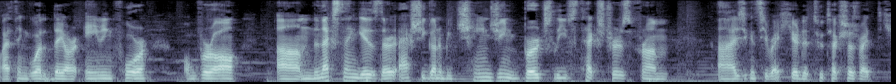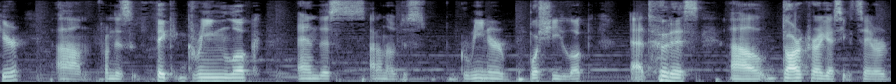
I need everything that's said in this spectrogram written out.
I think, what they are aiming for overall. Um, the next thing is they're actually going to be changing birch leaves textures from, uh, as you can see right here, the two textures right here, um, from this thick green look and this, I don't know, this greener bushy look uh, to this uh, darker, I guess you could say, or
